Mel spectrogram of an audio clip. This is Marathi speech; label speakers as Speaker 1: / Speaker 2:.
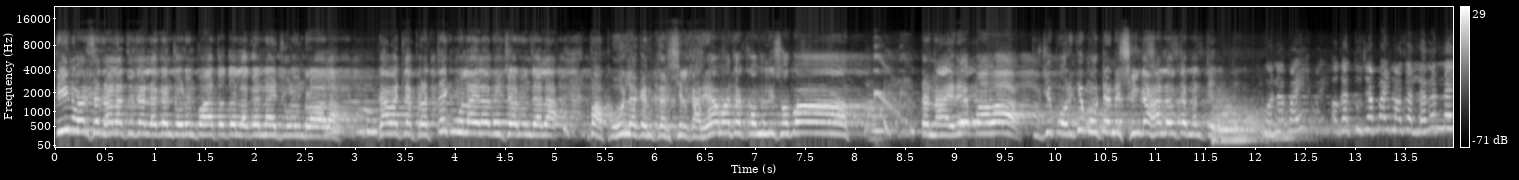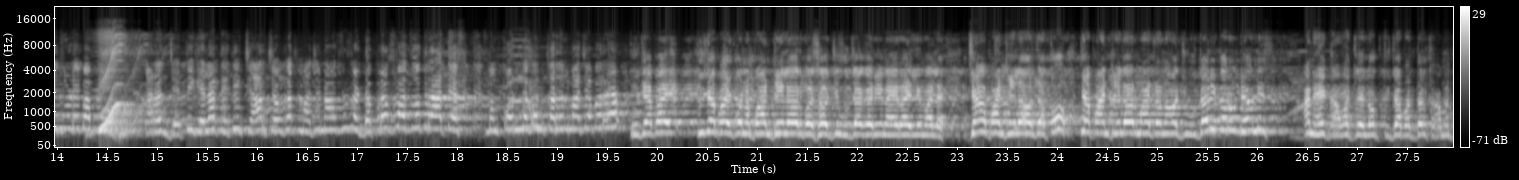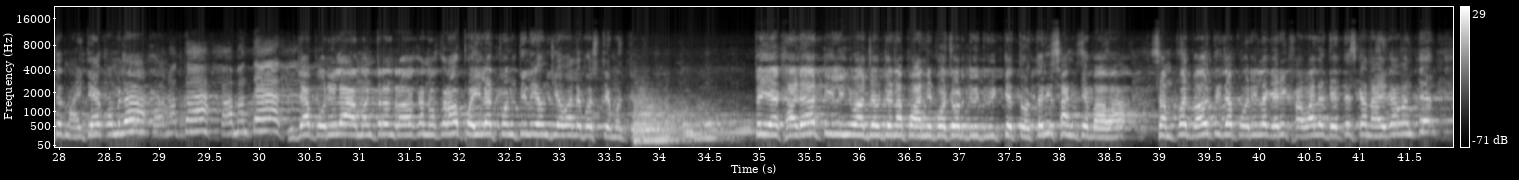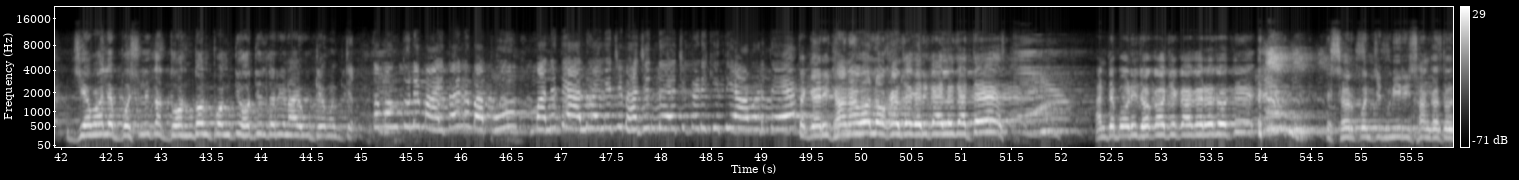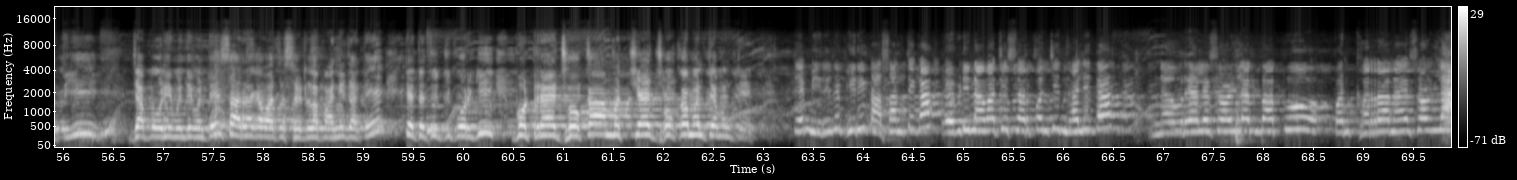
Speaker 1: तीन वर्ष झाला तुझ्या लग्न जोडून पाहत होतो लग्न नाही जोडून राहिला. गावातल्या प्रत्येक मुलाला विचारून झाला बापू लग्न करशील का रे माझ्या कोमली सोबत तर नाही रे बाबा तुझी पोरगी मोठ्याने शिंगा हलवते म्हणते.
Speaker 2: कोणा पायी अगं तुझ्या पायी माझं लग्न नाही जुडे बापू. कारण जेथे गेला तेथे चार चौकात माझ्या नावाचं डबराच वाजवत राहतेस. मग कोण लग्न करेल माझ्या बरं?
Speaker 1: तुझ्या बाई तुझ्या बायकोनं पांठील्यावर बसावची उजागरी नाही राहिली मला. ज्या पांठील्यावर जातो त्या पांठील्यावर माझ्या नावाची उदारी करून ठेवलीस. आणि हे गावातले लोक तुझ्या बद्दल का म्हणतात माहिती आहे कोमला
Speaker 2: का का म्हणतात?
Speaker 1: तुझ्या पोरीला आमंत्रण राहा का नको राहा पहिल्याच पंक्तीला येऊन जेवायला बसते म्हणते. तर एखाद्या टिलिंग वाजवते ना पाणी पोचवड दूध विकते तो तरी सांगते बाबा संपत भाऊ तुझ्या पोरीला घरी खावायला देतेस का नाही का? म्हणते. जेवायला बसली का दोन दोन पंक्ती होतील तरी नाही उठे म्हणते.
Speaker 2: तर मग तुला माहीत आहे ना बापू मला ते आलू वांग्याची भाजी दह्याची कडी किती आवडते?
Speaker 1: तर घरी खानावं लोकांच्या घरी खायला जाते आणि ते पोळी झोकावची का गरज होती? ते सरपंच मिरी सांगत होती ज्या पोळीमध्ये म्हणते साऱ्या गावाच्या सडला पाणी जाते ते तर तुझी पोरगी बोटऱ्या झोका मच्छ्या झोका म्हणते म्हणते.
Speaker 2: ते मिरीने फिरी का सांगते का? एवढी नावाची सरपंचीन झाली तर नवऱ्याला सोडला न बापू पण खर्रा नाही सोडला.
